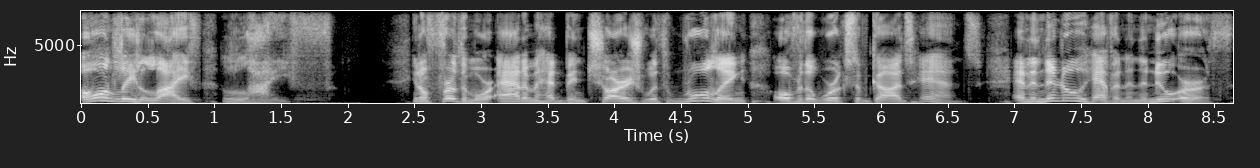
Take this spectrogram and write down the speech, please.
only life, life. You know, furthermore, Adam had been charged with ruling over the works of God's hands. And in the new heaven and the new earth,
